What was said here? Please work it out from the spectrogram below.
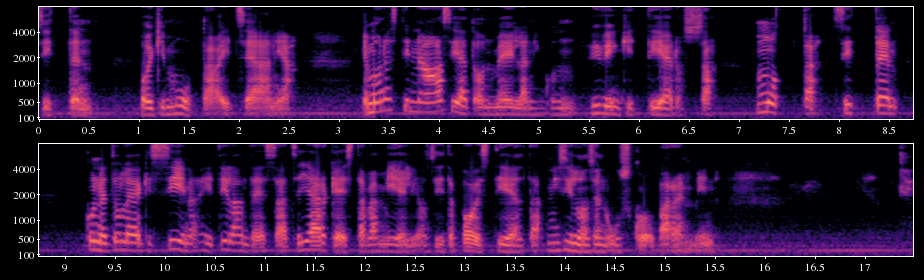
sitten voikin muuttaa itseään ja, ja monesti nämä asiat on meillä niin kuin hyvinkin tiedossa, mutta sitten kun ne tuleekin siinä tilanteessa, että se järkeistävä mieli on siitä pois tieltä, niin silloin sen uskoo paremmin.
